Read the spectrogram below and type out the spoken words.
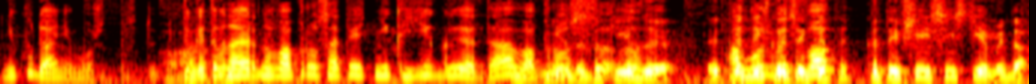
никуда не может поступить. А, так это, наверное, вопрос опять не к ЕГЭ, да, вопрос... Нет, это к ЕГЭ, э, к, а этой, к, этой, во... к, этой, к этой всей системе, да.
